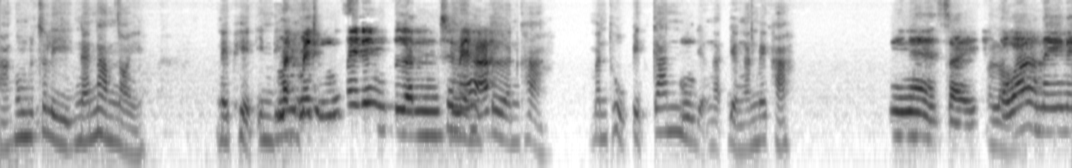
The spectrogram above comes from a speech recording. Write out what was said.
คะคุณพัชรีแนะนำหน่อย ในเพจอินดี้มันไม่ถึงไม่ได้เตือนใช่ไหมคะเตือนค่ะ มันถูกปิดกั้นอืมอย่างนั้นอย่างนั้นไหมคะไม่แน่ใจอ๋อเหรอแต่ว่าในใน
